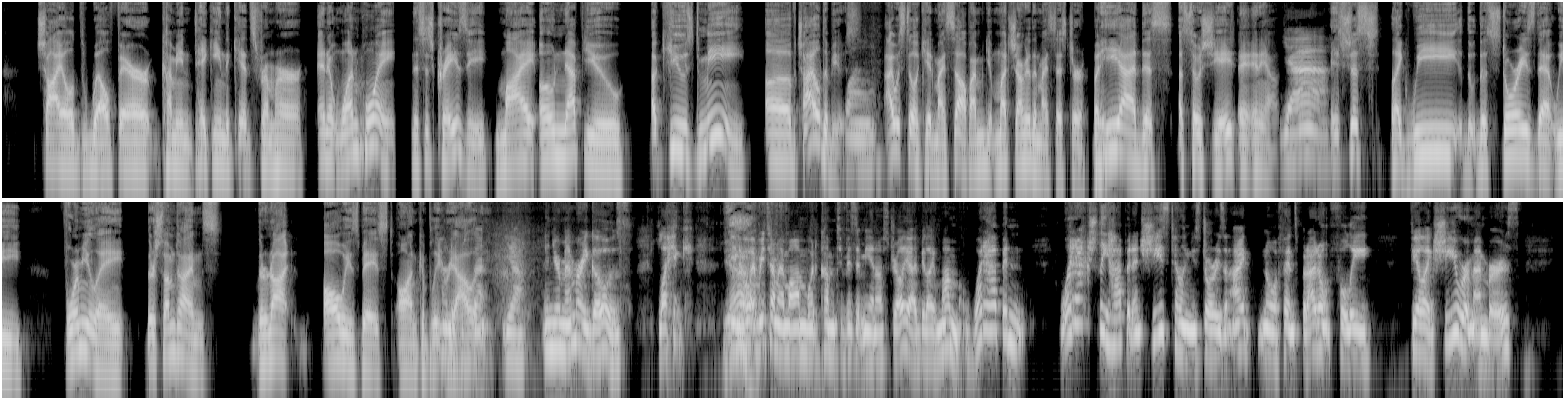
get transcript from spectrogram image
child welfare coming taking the kids from her and at one point this is crazy my own nephew accused me of child abuse Wow. i was still a kid myself i'm much younger than my sister but he had this association anyhow Yeah. it's just like we the, the stories that we formulate, they're sometimes they're not always based on complete 100%. reality. Yeah. And your memory goes. Like, yeah. you know, every time my mom would come to visit me in Australia, I'd be like, Mom, what happened? What actually happened? And she's telling me stories, and I, no offense, but I don't fully feel like she remembers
